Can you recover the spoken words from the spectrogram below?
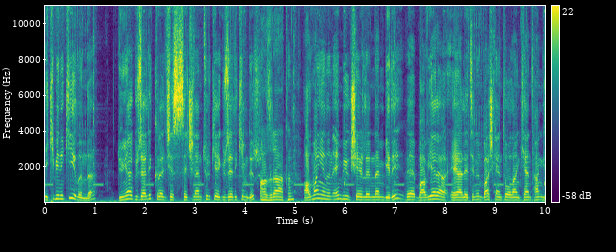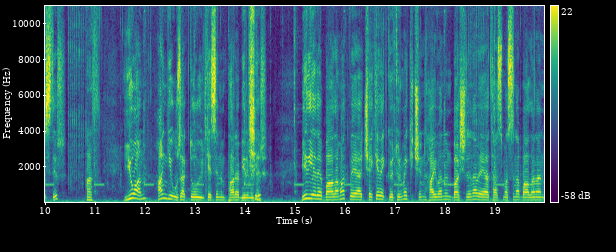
2002 yılında Dünya Güzellik Kraliçesi seçilen Türkiye güzeli kimdir? Azra Akın. Almanya'nın en büyük şehirlerinden biri ve Bavyera eyaletinin başkenti olan kent hangisidir? Pas. Yuan hangi uzak doğu ülkesinin para birimidir? Bir yere bağlamak veya çekerek götürmek için hayvanın başlığına veya tasmasına bağlanan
